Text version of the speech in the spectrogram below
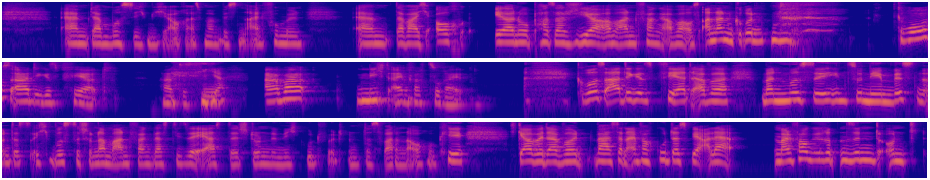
Ähm, da musste ich mich auch erstmal ein bisschen einfummeln. Ähm, da war ich auch eher nur Passagier am Anfang, aber aus anderen Gründen. Großartiges Pferd hattest du. Ja. Aber nicht einfach zu reiten großartiges Pferd, aber man musste ihn zu nehmen wissen und das, ich wusste schon am Anfang, dass diese erste Stunde nicht gut wird und das war dann auch okay. Ich glaube, da war, war es dann einfach gut, dass wir alle mal vorgeritten sind und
